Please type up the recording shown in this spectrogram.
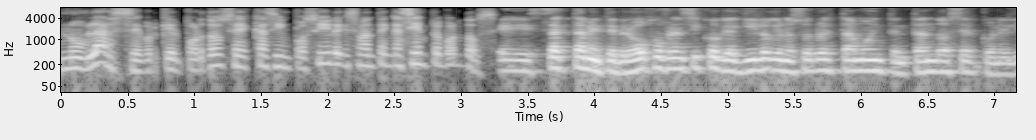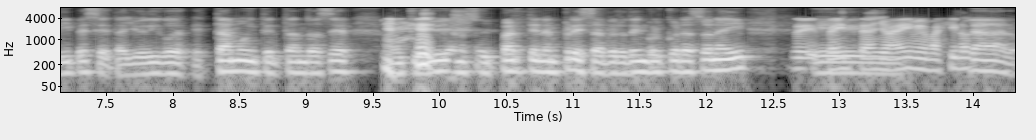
nublarse, porque el por 12 es casi imposible que se mantenga siempre por 12. Exactamente, pero ojo Francisco que aquí lo que nosotros estamos intentando hacer con el IPZ, yo digo estamos intentando hacer, aunque yo ya no soy parte de la empresa, pero tengo el corazón ahí. Sí, 20 años ahí me imagino. Claro.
